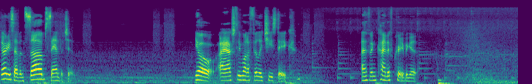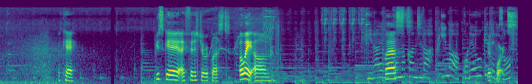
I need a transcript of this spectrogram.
37 subs, sandwiches. Yo, I actually want a Philly cheesesteak. I've been kind of craving it. Okay. Yusuke, I finished your request. Oh wait, um... Quest... Reports.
